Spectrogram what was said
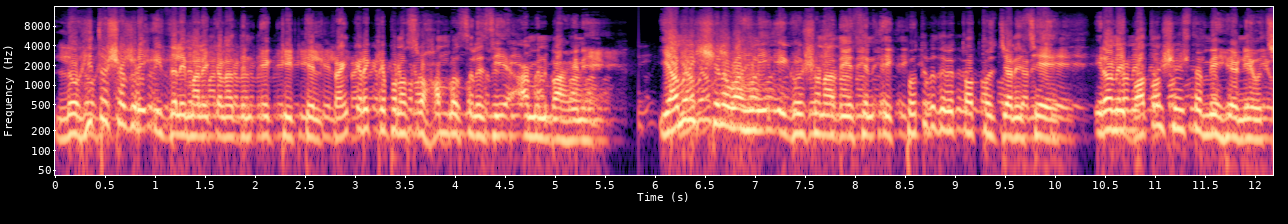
লোহিত সাগরে ইসরায়েলি মালিকানাধীন একটি তেল ট্যাঙ্কারে ক্ষেপণাস্ত্র হামলা চলেছে আমিন বাহিনী। ইয়ামেন সেনাবাহিনী এই ঘোষণা দিয়েছেন এক প্রতিবেদনের তথ্য জানিয়েছে ইরানের বার্তা সংস্থা মেহের নিউজ।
